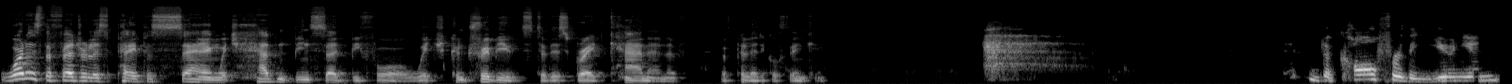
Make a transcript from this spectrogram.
What is the Federalist Papers saying which hadn't been said before, which contributes to this great canon of, of political thinking? The call for the Union,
